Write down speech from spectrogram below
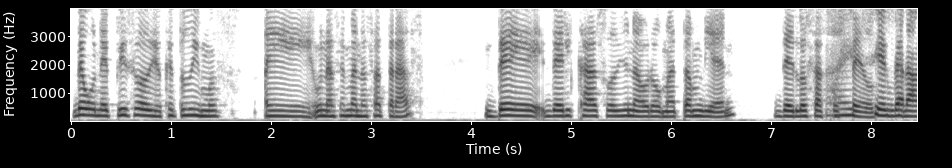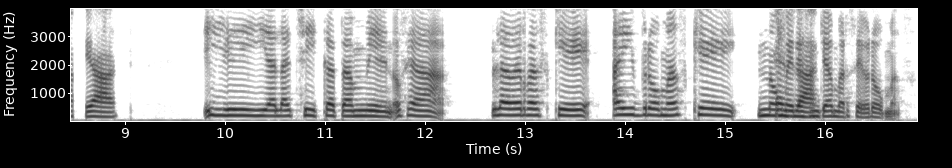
de un episodio que tuvimos eh, unas semanas atrás de, del caso de una broma también de los sacos Ay, feos. sí, el de Navidad. Y a la chica también. O sea, la verdad es que hay bromas que no merecen llamarse bromas.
